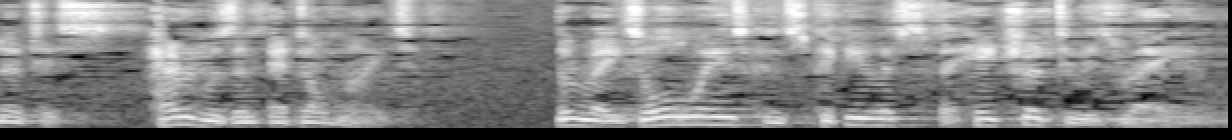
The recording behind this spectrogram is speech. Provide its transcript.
Notice, Herod was an Edomite. The race always conspicuous for hatred to Israel.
